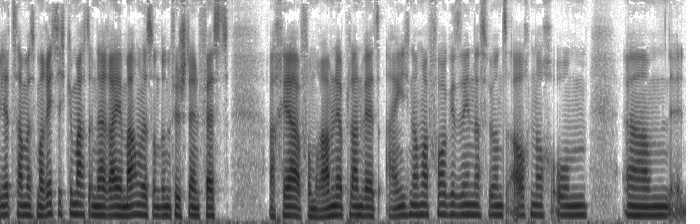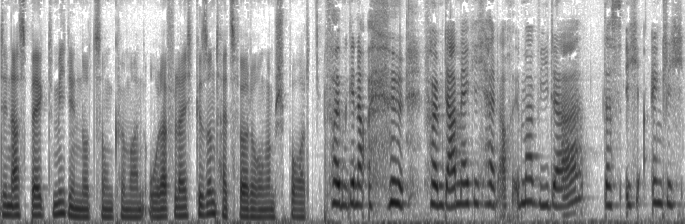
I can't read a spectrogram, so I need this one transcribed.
jetzt haben wir es mal richtig gemacht, in der Reihe machen wir das und, und wir stellen fest, ach ja, vom Rahmenlehrplan wäre jetzt eigentlich nochmal vorgesehen, dass wir uns auch noch um ähm, den Aspekt Mediennutzung kümmern oder vielleicht Gesundheitsförderung im Sport. Vor allem, genau, vor allem da merke ich halt auch immer wieder, dass ich eigentlich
